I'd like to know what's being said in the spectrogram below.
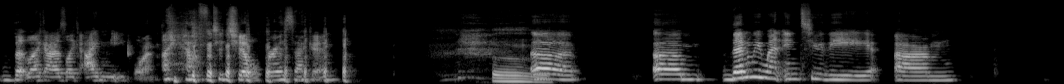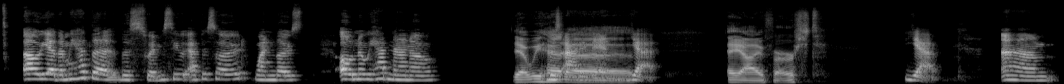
but like I was like I need one. I have to chill for a second. Oh. Uh, um, then we went into the um. Oh yeah, then we had the the swimsuit episode when those. Oh no, we had Nano yeah, we had added uh, in. Yeah, AI first. yeah. Um,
